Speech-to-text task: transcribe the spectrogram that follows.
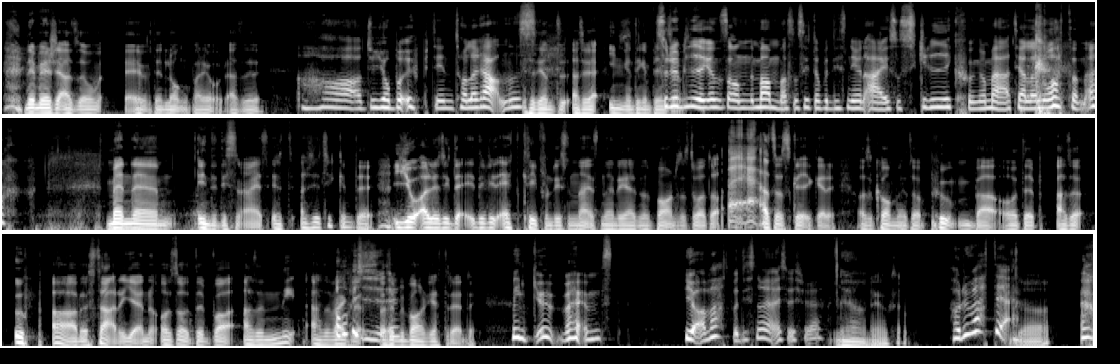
Nej men jag känner alltså om, efter en lång period, alltså, Jaha, du jobbar upp din tolerans. så jag inte, alltså jag har ingenting är Så pinsamt. du blir en sån mamma som sitter på Disney on Ice och skriksjunger med till alla låtarna. Men eh, inte Disney on Ice. Jag, alltså jag tycker inte... Jo, alltså jag tyckte, det finns ett klipp från Disney on Ice när det är något barn som står och så, "Äh!" alltså skriker och så kommer så Pumba och typ alltså upp över sargen och så typ bara, alltså, ne, alltså verkligen. Oj. Och så blir barnet jätterädd. Men gud vad hemskt. Jag har varit på Disney on Ice, visste du det? Ja, det också. Har du varit det? Ja.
